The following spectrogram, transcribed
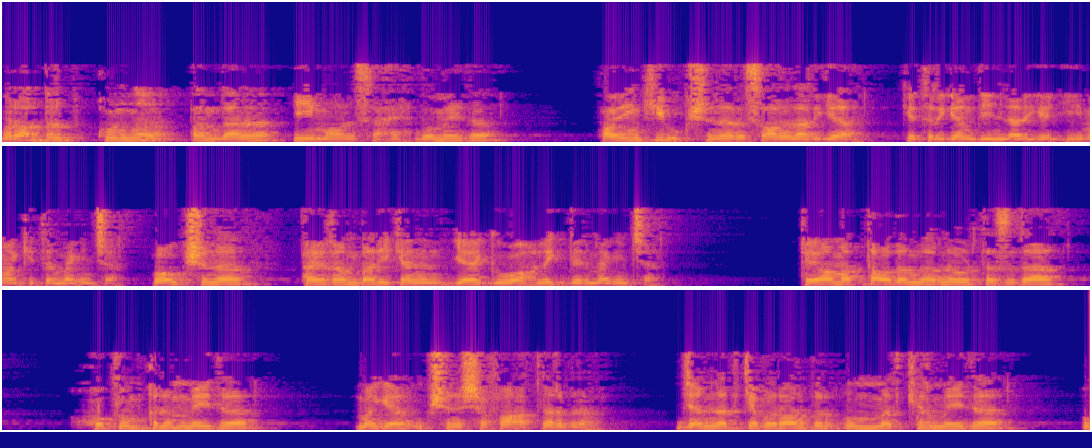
Biror bir qulni bandani iymoni sahih bo'lmaydi. Toinki u kishini risolalariga keltirgan dinlariga iymon keltirmaguncha va u kishini payg'ambar ekaniga guvohlik bermaguncha. Qiyomatda odamlarni o'rtasida hukm qilinmaydi. Magar u kishini shafoatlari bilan. Jannatga biror bir ummat kirmaydi u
